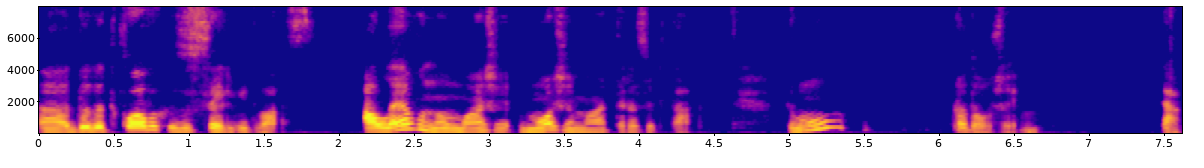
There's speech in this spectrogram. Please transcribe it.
е, додаткових зусиль від вас. Але воно може, може мати результат. Тому продовжуємо. Так,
